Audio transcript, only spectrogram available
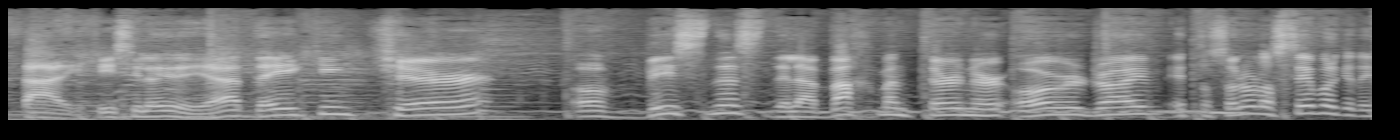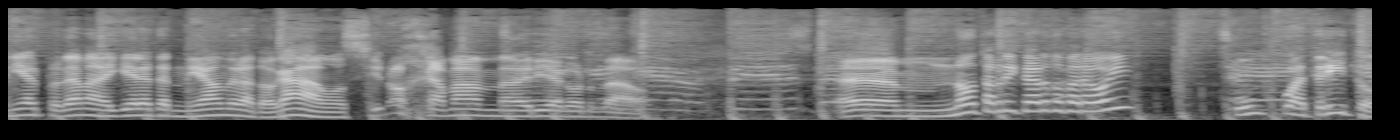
Está difícil hoy día. Taking care of Business de la Bachman Turner Overdrive. Esto solo lo sé porque tenía el programa de aquí a la eternidad donde la tocábamos. Si no, jamás me habría acordado. Em, ¿Nota, Ricardo, para hoy? Un cuatrito.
